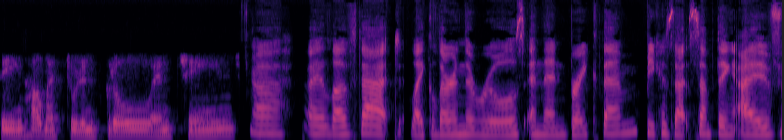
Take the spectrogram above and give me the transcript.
seeing how my students grow and change. Uh, I love that. Like learn the rules and then break them because that's something I've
